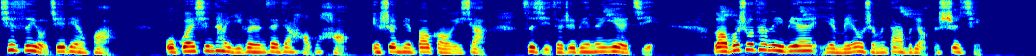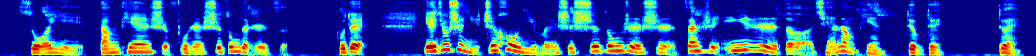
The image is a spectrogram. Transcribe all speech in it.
妻子有接电话。我关心他一个人在家好不好，也顺便报告一下自己在这边的业绩。老婆说他那边也没有什么大不了的事情，所以当天是夫人失踪的日子，不对，也就是你之后以为是失踪日是三十一日的前两天，对不对？对。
